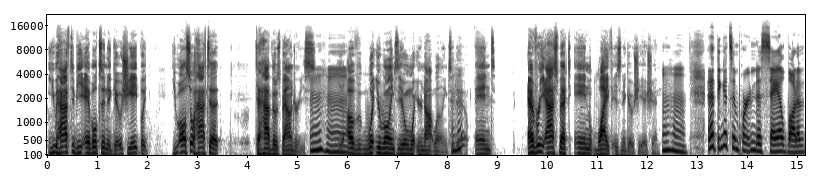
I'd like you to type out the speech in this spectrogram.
you have to be able to negotiate, but you also have to to have those boundaries mm-hmm. of what you're willing to do and what you're not willing to Mhm. do. And every aspect in life is negotiation. Mm-hmm. And I think it's important to say a lot of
